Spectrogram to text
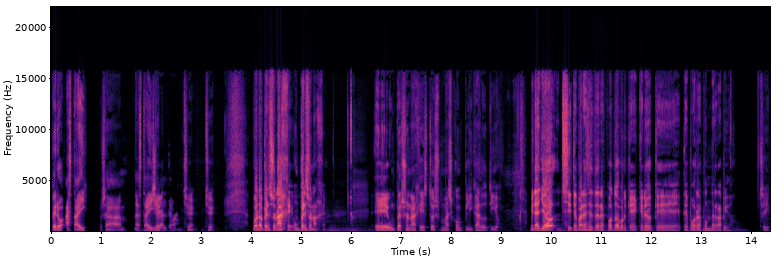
pero hasta ahí, o sea, hasta ahí llega el tema. Sí, sí. Bueno, personaje, un personaje. Eh, un personaje, esto es más complicado, tío. Mira, yo, si te parece, te respondo porque creo que te puedo responder rápido. Sí.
